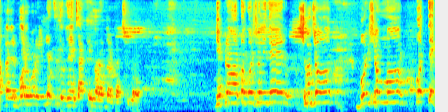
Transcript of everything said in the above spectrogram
আপনাদের বড় বড় ইন্ডাস্ট্রিতে গিয়ে চাকরি করার দরকার ছিল। ডিপ্লোমা প্রকৌশলীদের সুযোগ, বৈষম্য প্রত্যেক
